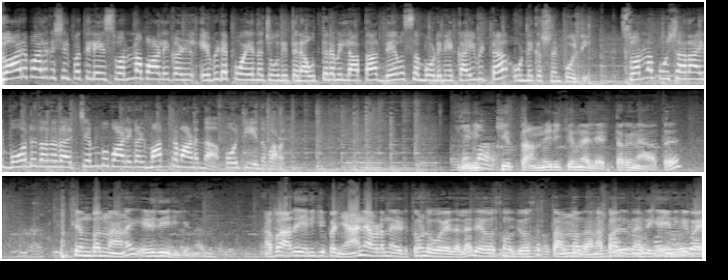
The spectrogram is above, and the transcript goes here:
ദ്വാരപാലക ശില്പത്തിലെ സ്വർണപാളികൾ എവിടെ പോയെന്ന ചോദ്യത്തിന് ഉത്തരമില്ലാത്ത ദേവസ്വം ബോർഡിനെ കൈവിട്ട് ഉണ്ണികൃഷ്ണൻ പോറ്റി. സ്വർണം പൂശാനായി ബോർഡ് തന്നത് ചെമ്പുപാളികൾ മാത്രമാണെന്ന് പോറ്റി എന്ന് പറഞ്ഞു. എനിക്ക് തന്നിരിക്കുന്ന ലെറ്ററിനകത്ത് ചെമ്പെന്നാണ് എഴുതിയിരിക്കുന്നത്. അപ്പൊ അത് എനിക്കിപ്പോ ഞാൻ അവിടെ നിന്ന് എടുത്തുകൊണ്ട് പോയതല്ല ദേവസ്വം ഉദ്യോഗസ്ഥർ തന്നതാണ്. അപ്പൊ അത് എനിക്ക് ബൈ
